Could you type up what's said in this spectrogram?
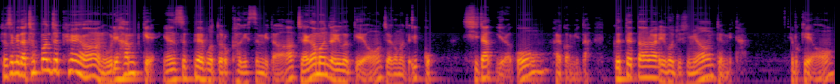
좋습니다. 첫 번째 표현 우리 함께 연습해 보도록 하겠습니다. 제가 먼저 읽을게요. 제가 먼저 읽고 시작이라고 할 겁니다. 그때 따라 읽어주시면 됩니다. 해볼게요.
